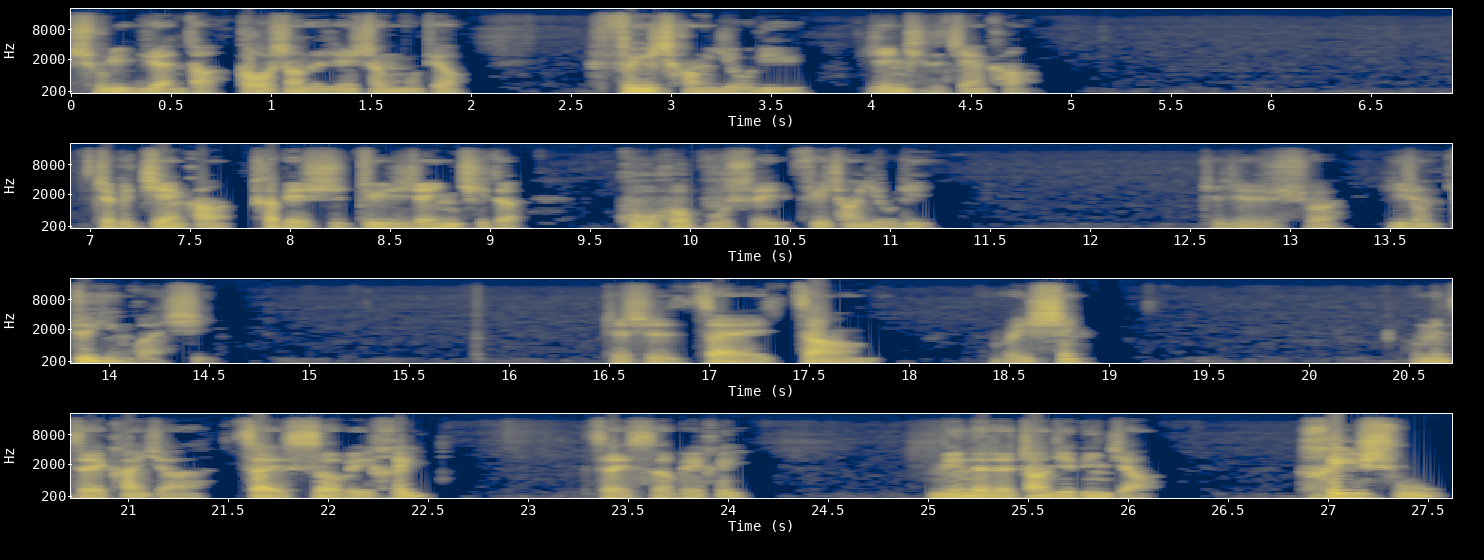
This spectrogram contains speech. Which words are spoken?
树立远大高尚的人生目标，非常有利于人体的健康。这个健康，特别是对人体的骨和骨髓非常有利。这就是说一种对应关系。这是在脏为肾。我们再看一下，在色为黑，在色为黑。明代的张节斌讲，黑属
